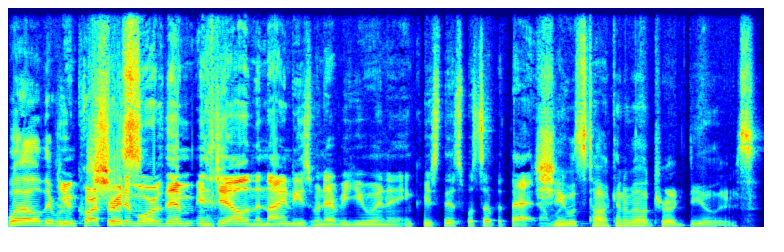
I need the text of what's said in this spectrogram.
Well, they were You incarcerated was- more of them in jail in the '90s. Whenever you and increase this, what's up with that? I'm She like, was talking about drug dealers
